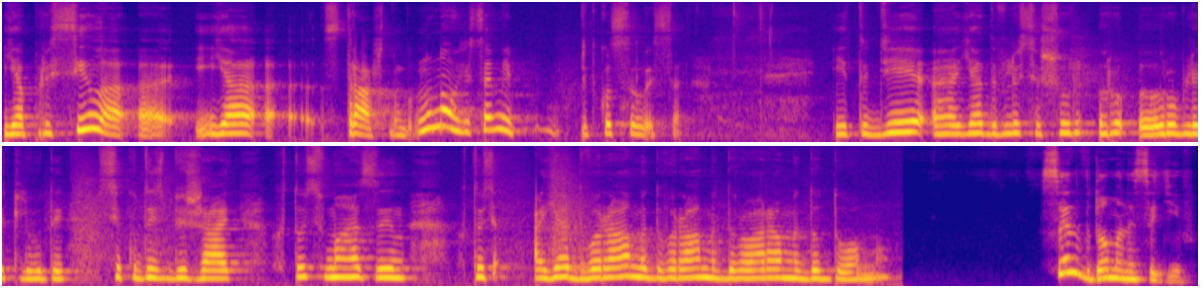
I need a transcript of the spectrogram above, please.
я присіла, е, і я е, страшно, ну ноги самі підкосилися. І тоді е, я дивлюся, що роблять люди. Всі кудись біжать, хтось в магазин, хтось, а я дворами, дворами, дворами додому. Син вдома не сидів.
